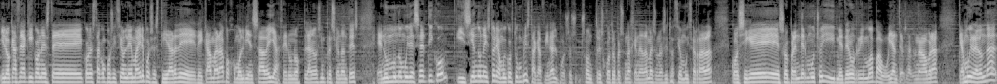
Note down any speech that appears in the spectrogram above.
Y lo que hace aquí con este con esta composición Lemire pues es tirar de, de, cámara, pues como él bien sabe, y hacer unos planos impresionantes en un mundo muy desértico y siendo una historia muy costumbrista, que al final pues son 3-4 personajes nada más, una situación muy cerrada, consigue sorprender mucho y meter un ritmo apabullante. O sea, es una obra que es muy redonda,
